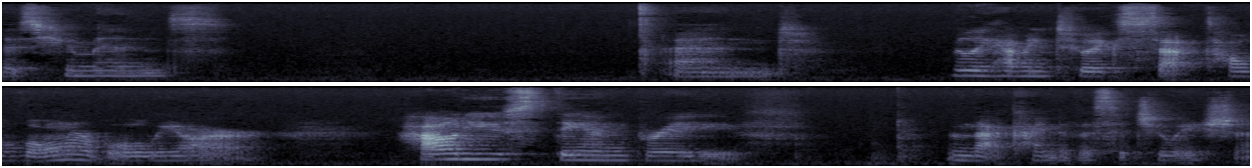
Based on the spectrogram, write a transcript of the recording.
as humans and really having to accept how vulnerable we are. How do you stand brave in that kind of a situation?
